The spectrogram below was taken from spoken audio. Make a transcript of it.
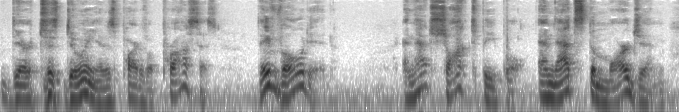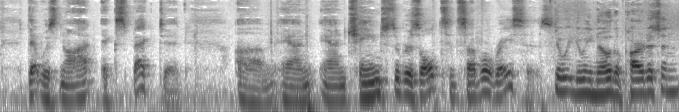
they're just doing it as part of a process. They voted, and that shocked people, and that's the margin that was not expected, um, and and changed the results in several races. Do we, do we know the partisan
